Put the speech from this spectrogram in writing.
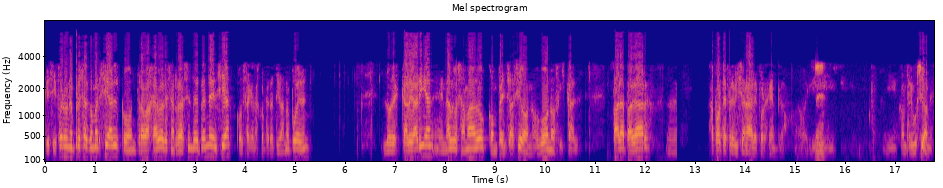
que si fuera una empresa comercial con trabajadores en relación de dependencia, cosa que las cooperativas no pueden, lo descargarían en algo llamado compensación o bono fiscal para pagar eh, aportes previsionales, por ejemplo, y, contribuciones.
